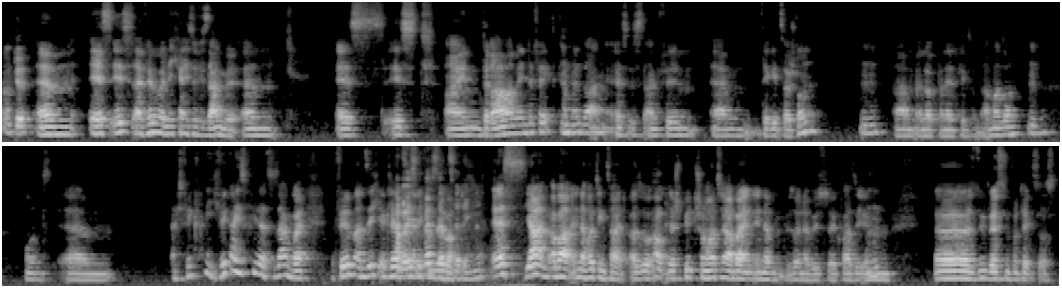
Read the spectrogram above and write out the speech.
Okay. Ähm, es ist ein Film, über den ich gar nicht so viel sagen will. Ähm, es ist ein Drama im Endeffekt, kann mhm. man sagen. Es ist ein Film, ähm, der geht zwei Stunden. Mhm. Ähm, er läuft bei Netflix und Amazon. Mhm. Und ähm, ich, will gar nicht, ich will gar nicht so viel dazu sagen, weil der Film an sich erklärt aber sich ist ein selber. Setting, ne? Es, ja, aber in der heutigen Zeit. Also okay. der spielt schon heute, aber in, in der, so in der Wüste, quasi im mhm. äh, Südwesten von Texas.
